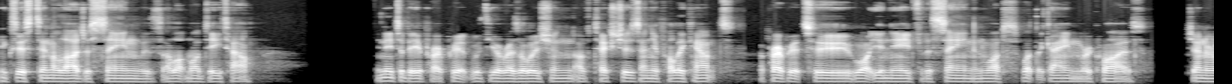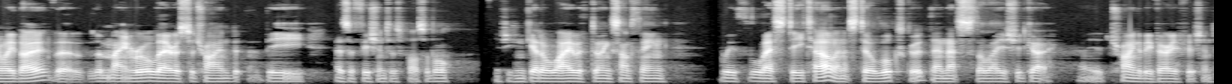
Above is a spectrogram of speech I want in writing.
exist in a larger scene with a lot more detail. You need to be appropriate with your resolution of textures and your poly counts, appropriate to what you need for the scene and what, what the game requires. Generally, though, the, the main rule there is to try and be as efficient as possible. If you can get away with doing something with less detail and it still looks good, then that's the way you should go. Uh, you're trying to be very efficient.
